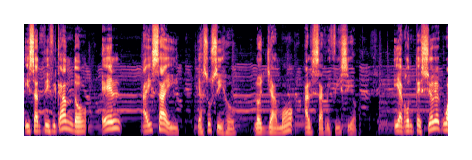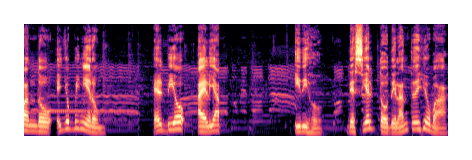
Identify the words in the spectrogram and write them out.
Y santificando él a Isaí y a sus hijos, los llamó al sacrificio. Y aconteció que cuando ellos vinieron, él vio a Eliab y dijo, de cierto delante de Jehová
